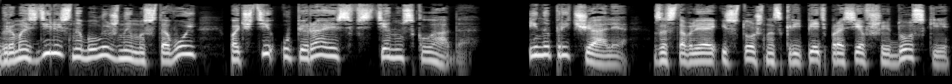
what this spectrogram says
громоздились на булыжной мостовой, почти упираясь в стену склада. И на причале, заставляя истошно скрипеть просевшие доски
